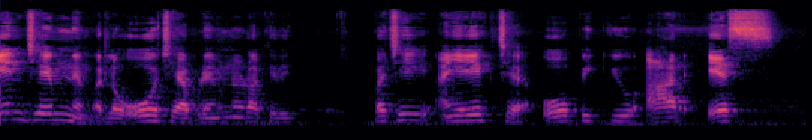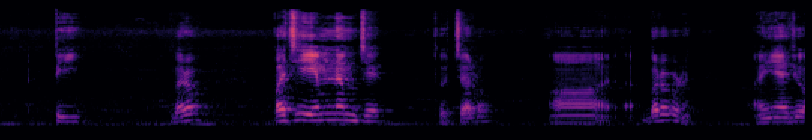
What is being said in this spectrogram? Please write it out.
એન છે એમને એમ, એટલે ઓ છે આપણે એમને રાખી દઈએ. પછી અહીંયા એક છે O P Q R S T બરાબર? પછી એમનેમ છે. તો ચલો બરાબર ને? અહીંયા જો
